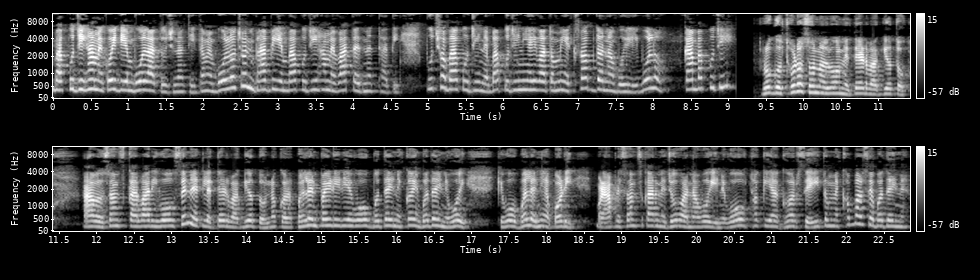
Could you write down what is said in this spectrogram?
બાપુજી સામે કોઈ દી એમ બોલાતું જ નથી. તમે બોલો છો ને ભાભી, એમ બાપુજી સામે વાત જ નથી થતી. પૂછો બાપુજીને, બાપુજીની આવ્યા તો મેં એક શબ્દ ન બોલી. બોલો, કા બાપુજી? રોગો થોડો સોનલ વહુને તેડવા ગયો તો. આ સંસ્કારવાળી વહુ છે ને એટલે તેડવા ગયો તો. નકર ભલે ને પડી રહે વહુ બધાને કંઈ, બધાયને હોય કે વહુ ભલે ત્યાં પડી. પણ આપણે સંસ્કારને જોવાના હોય ને વહુ થકી આ ઘર છે એ તમને ખબર છે બધાયને?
